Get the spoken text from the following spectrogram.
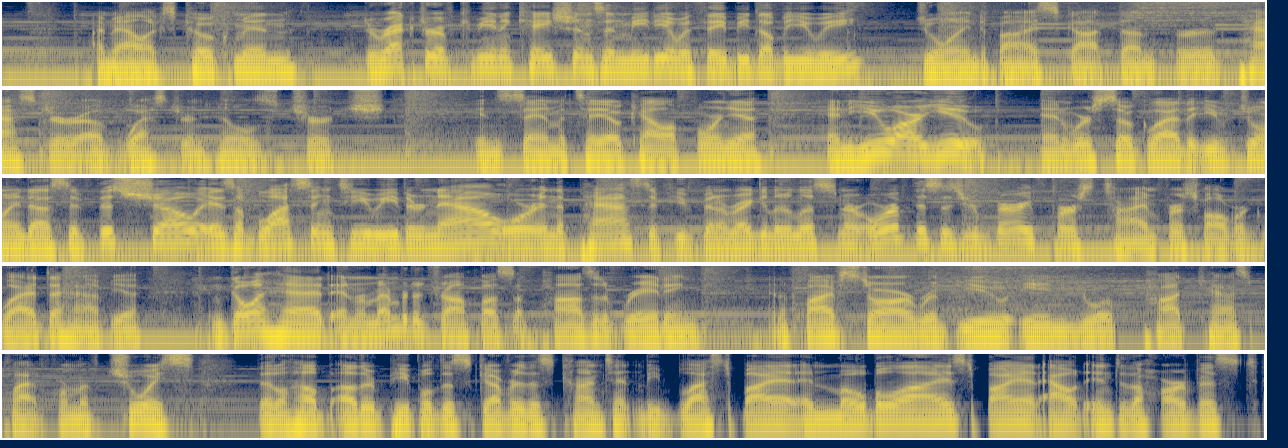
I'm Alex Kocman, Director of Communications and Media with ABWE, joined by Scott Dunford, pastor of Western Hills Church in San Mateo, California. And you are you. And we're so glad that you've joined us. If this show is a blessing to you either now or in the past, if you've been a regular listener, or if this is your very first time, first of all, we're glad to have you. And go ahead and remember to drop us a positive rating and a five star review in your podcast platform of choice. That'll help other people discover this content and be blessed by it and mobilized by it out into the harvest.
